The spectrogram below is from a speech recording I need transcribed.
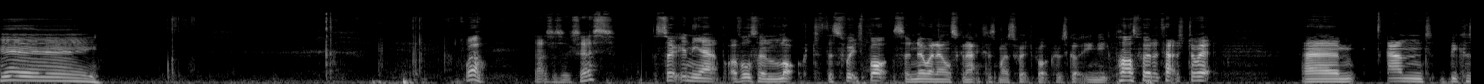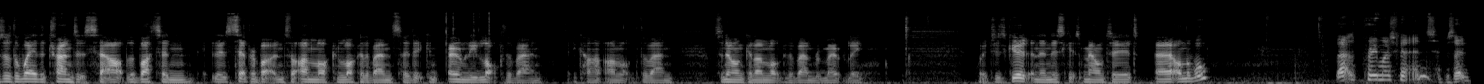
Yay! Well, that's a success. So in the app, I've also locked the SwitchBot, so no one else can access my SwitchBot because it's got a unique password attached to it. Um, and because of the way the transit's set up, the button, there's separate buttons for unlock and lock of the van so that it can only lock the van. It can't unlock the van. So no one can unlock the van remotely, which is good. And then this gets mounted uh, on the wall. That's pretty much going to end this episode.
